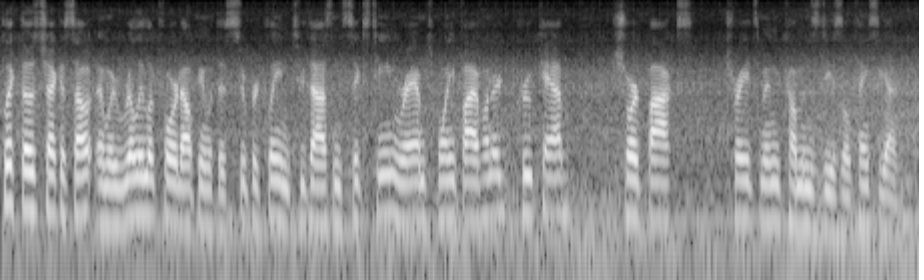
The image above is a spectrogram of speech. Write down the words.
Click those, check us out, and we really look forward to helping you with this super clean 2016 Ram 2500 Crew Cab, Short Box, Tradesman Cummins Diesel. Thanks again.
